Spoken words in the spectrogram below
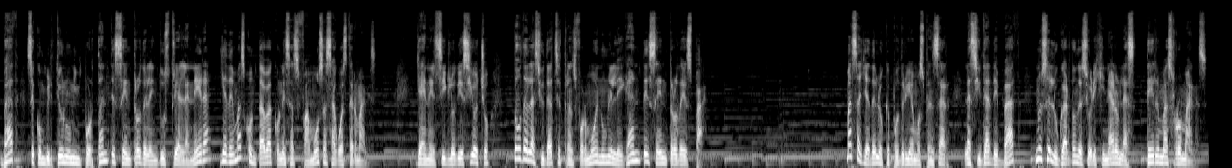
Bath se convirtió en un importante centro de la industria lanera y además contaba con esas famosas aguas termales. Ya en el siglo XVIII, toda la ciudad se transformó en un elegante centro de spa. Más allá de lo que podríamos pensar, la ciudad de Bath no es el lugar donde se originaron las termas romanas.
